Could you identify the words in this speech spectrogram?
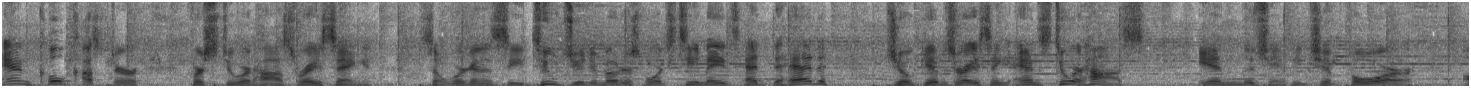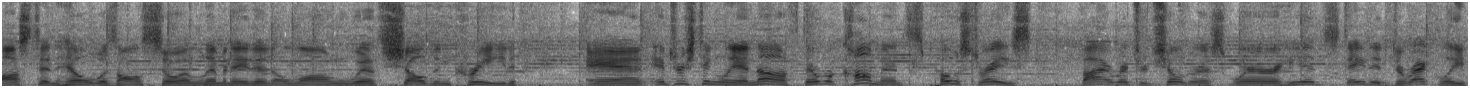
and Cole Custer for Stewart Haas Racing. So we're going to see two junior motorsports teammates head to head Joe Gibbs Racing and Stewart Haas in the championship four. Austin Hill was also eliminated along with Sheldon Creed. And interestingly enough, there were comments post race by Richard Childress where he had stated directly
